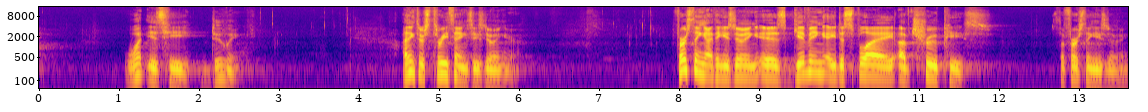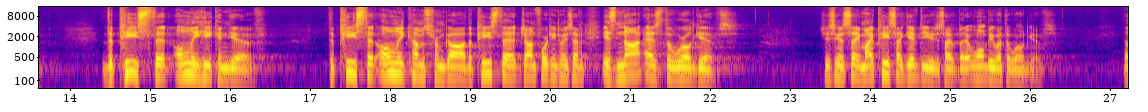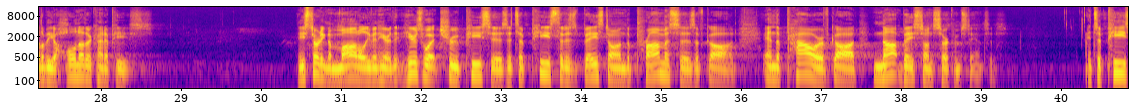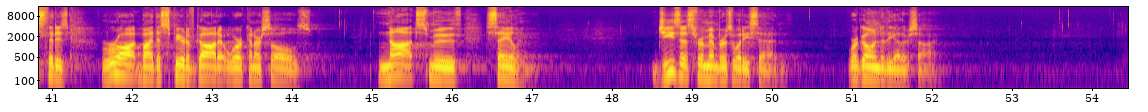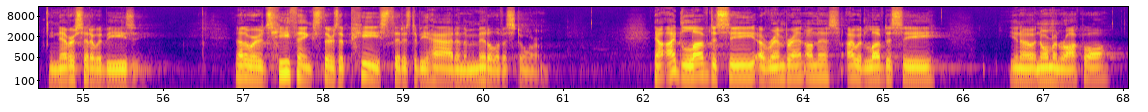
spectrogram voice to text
What is he doing? I think there's three things he's doing here. First thing I think he's doing is giving a display of true peace. It's the first thing he's doing. The peace that only he can give. The peace that only comes from God. The peace that, John 14, 27, is not as the world gives. Jesus is going to say, My peace I give to you, but it won't be what the world gives. It'll be a whole other kind of peace. And he's starting to model even here. Here's what true peace is it's a peace that is based on the promises of God and the power of God, not based on circumstances. It's a peace that is wrought by the Spirit of God at work in our souls, not smooth sailing. Jesus remembers what he said we're going to the other side. He never said it would be easy. In other words, he thinks there's a peace that is to be had in the middle of a storm. Now, I'd love to see a Rembrandt on this. I would love to see, you know, a Norman Rockwell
